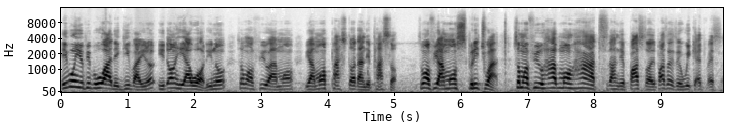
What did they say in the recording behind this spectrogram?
Even you people who are the giver, you know, you don't hear a word. You know, some of you are more, you are more pastor than the pastor. Some of you are more spiritual. Some of you have more heart than the pastor. The pastor is a wicked person.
